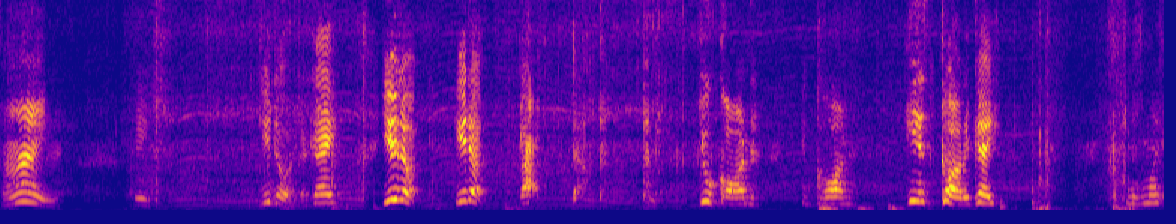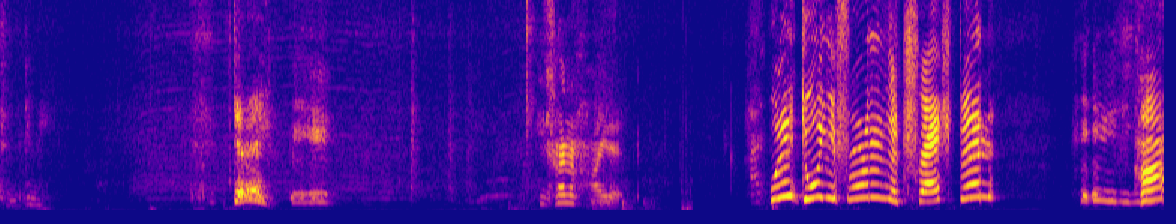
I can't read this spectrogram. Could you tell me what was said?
Fine. Please. You do it, okay? You do it. You do it. Ah, down, down. Come here. You're gone. You're gone. He is gone, okay? It's my turn. Give me. Give me. He's trying to hide it. What are you doing? You throwing it in the trash bin? Huh?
